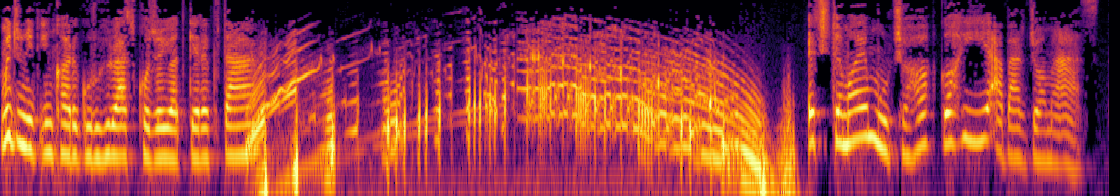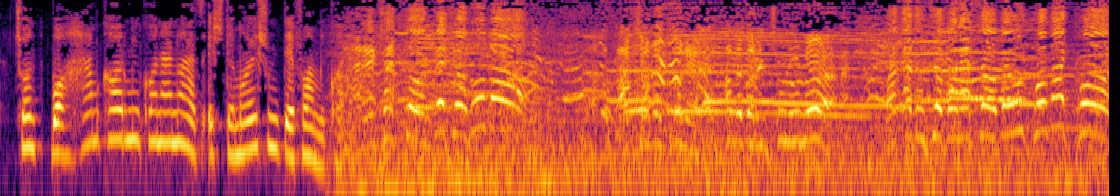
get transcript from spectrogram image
می‌دونید این کار گروهی رو از کجا یاد گرفتن؟ اجتماع مورچه ها گاهی یه ابر جامعه است چون با هم کار می‌کنن و از اجتماعشون دفاع می‌کنن. حرکت کن به بابا! بچه بکنه همه برین چلونه فقط اونجا بالستا به اون کمک کن!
